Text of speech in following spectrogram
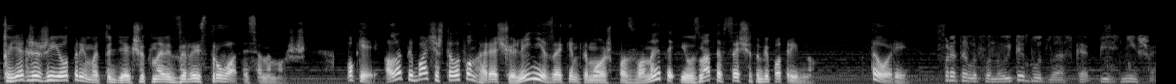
То як же ж її отримати тоді, якщо ти навіть зареєструватися не можеш? Окей, але ти бачиш телефон гарячої лінії, за яким ти можеш позвонити і узнати все, що тобі потрібно. В теорії. Протелефонуйте, будь ласка, пізніше.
